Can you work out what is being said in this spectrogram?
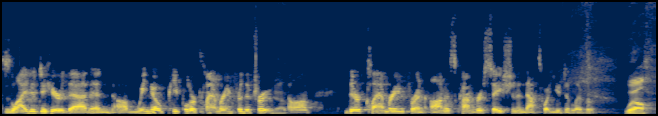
delighted to hear that. And um, we know people are clamoring for the truth. Yeah. Um, they're clamoring for an honest conversation, and that's what you deliver. Well,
